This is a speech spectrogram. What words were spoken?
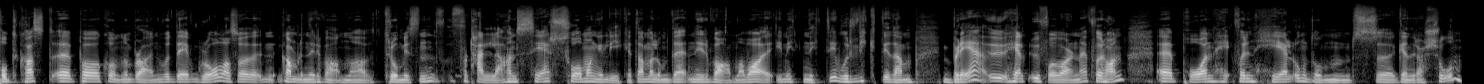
podkast på Conan O'Brien hvor Dave Grohl, altså gamle Nirvana-trommisen, forteller Han ser så mange likheter mellom det Nirvana var i 1990, hvor viktig de ble, helt uforvarende for han, eh, en, for en hel ungdomsgenerasjon.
